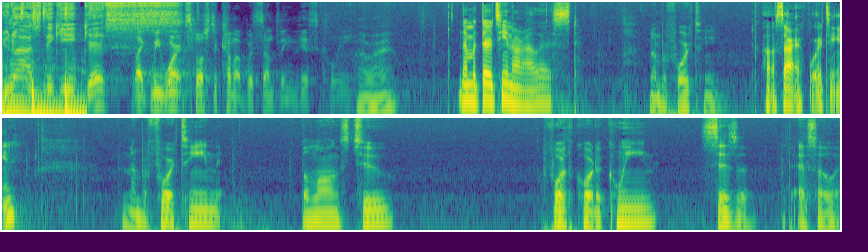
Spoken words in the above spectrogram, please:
You know how sticky it gets. Like we weren't supposed to come up with something this clean. All right. Number thirteen on our list. Number 14. Oh, sorry, fourteen. Number 14 belongs to fourth quarter queen, SZA with SOS.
